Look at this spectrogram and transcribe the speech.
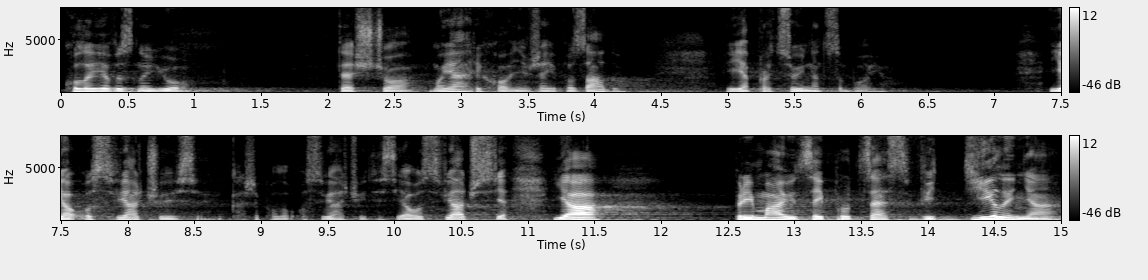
коли я визнаю те, що моя гріховність вже є позаду, я працюю над собою. Я освячуюся, каже Павло, освячуйтесь, я освячуюся, я приймаю цей процес відділення,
